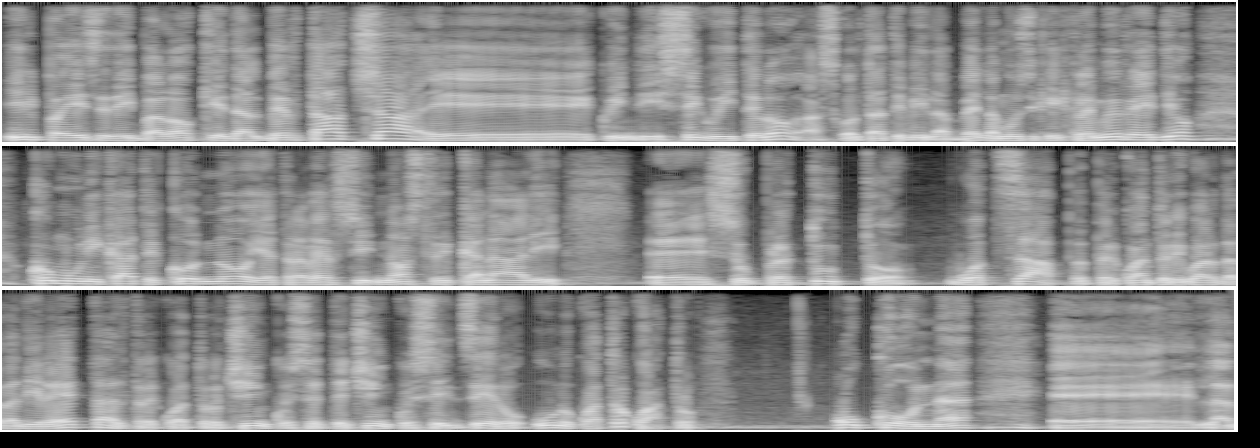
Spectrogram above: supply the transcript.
il paese dei balocchi ed Albertaccia e quindi seguitelo, ascoltatevi la bella musica di Climate Radio, comunicate con noi attraverso i nostri canali, eh, soprattutto WhatsApp per quanto riguarda la diretta al 345 7560 144 o con eh, la,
